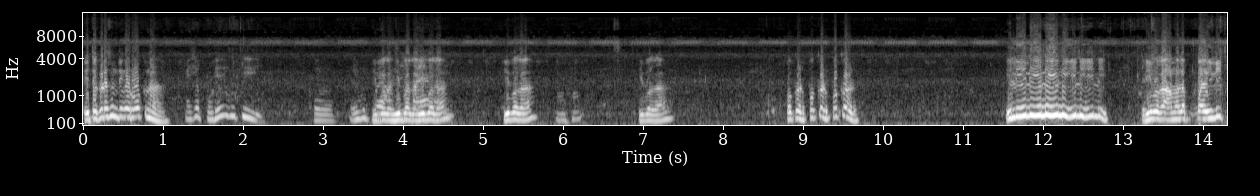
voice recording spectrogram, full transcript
हे तकडे असून तिकडे रोक ना. त्याच्या पुढे आहे. हे बघ, ही बघा ही बघा ही बघा. ही बघा. अहं. ही बघा. पकड पकड पकड. इली इली इली इली इली इली. ही बघा आम्हाला पहिलीच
